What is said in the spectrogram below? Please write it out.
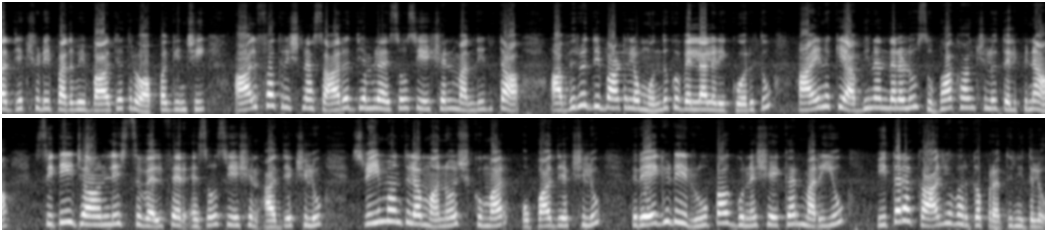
అధ్యక్షుడి పదవి బాధ్యతలు అప్పగించి ఆల్ఫా కృష్ణ సారథ్యంలో అసోసియేషన్ మరింత అభివృద్ధి బాటలో ముందుకు వెళ్ళాలని కోరుతూ ఆయనకి అభినందనలు శుభాకాంక్షలు తెలిపిన సిటీ జర్నలిస్ట్ వెల్ఫేర్ అసోసియేషన్ అధ్యక్షులు శ్రీమంతుల మనోజ్ కుమార్ ఉపాధ్యక్షులు రేగిడి రూపా గుణశేఖర్ మరియు ఇతర కార్యవర్గ ప్రతినిధులు.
